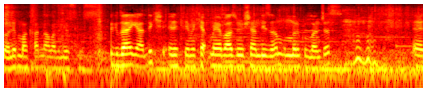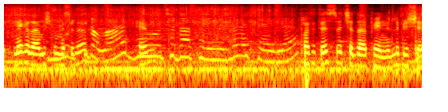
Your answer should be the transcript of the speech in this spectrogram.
böyle bir makarna alabiliyorsunuz. Gıdaya geldik. Elif yemek yapmaya bazen üşendiği zaman bunları kullanacağız. evet ne kadarmış bu mesela? 2 dolar. Bu Hem- cheddar peynirli ve şeyli. Patates ve cheddar peynirli bir şey.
